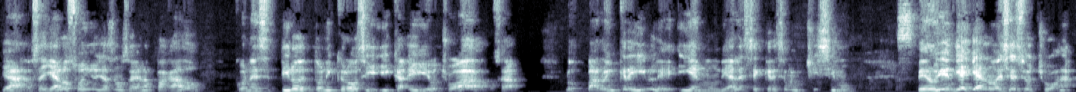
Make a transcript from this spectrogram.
ya, o sea, ya los sueños ya se nos habían apagado con ese tiro de Tony Cross y, y, Ochoa, o sea, los paró increíble y en mundiales se crece muchísimo. Pero hoy en día ya no es ese Ochoa.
